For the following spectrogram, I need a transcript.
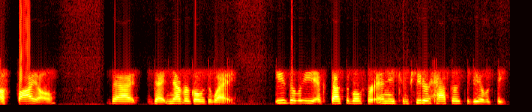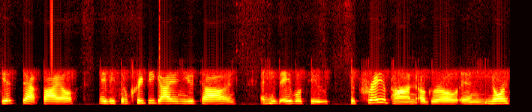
a file that, that never goes away. Easily accessible for any computer hacker to be able to get that file, maybe some creepy guy in Utah, and, and he's able to to prey upon a girl in North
